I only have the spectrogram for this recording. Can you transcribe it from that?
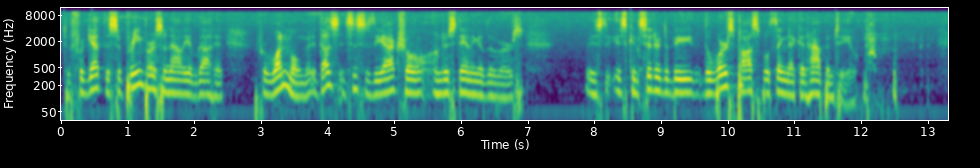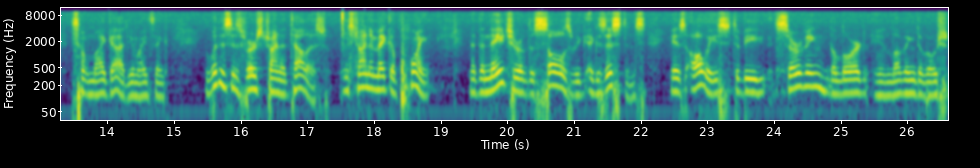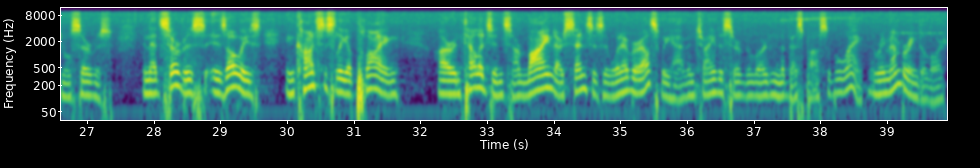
To forget the Supreme Personality of Godhead for one moment, it does, this is the actual understanding of the verse, is, is considered to be the worst possible thing that could happen to you. so my God, you might think, what is this verse trying to tell us? It's trying to make a point that the nature of the soul's existence is always to be serving the Lord in loving devotional service. And that service is always in consciously applying our intelligence, our mind, our senses, and whatever else we have in trying to serve the Lord in the best possible way, remembering the Lord.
